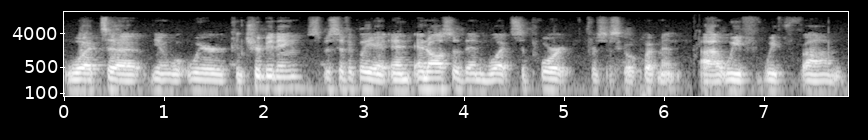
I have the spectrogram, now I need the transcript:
what uh, you know what we're contributing specifically, and, and also then what support for Cisco equipment uh, we've we've um,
